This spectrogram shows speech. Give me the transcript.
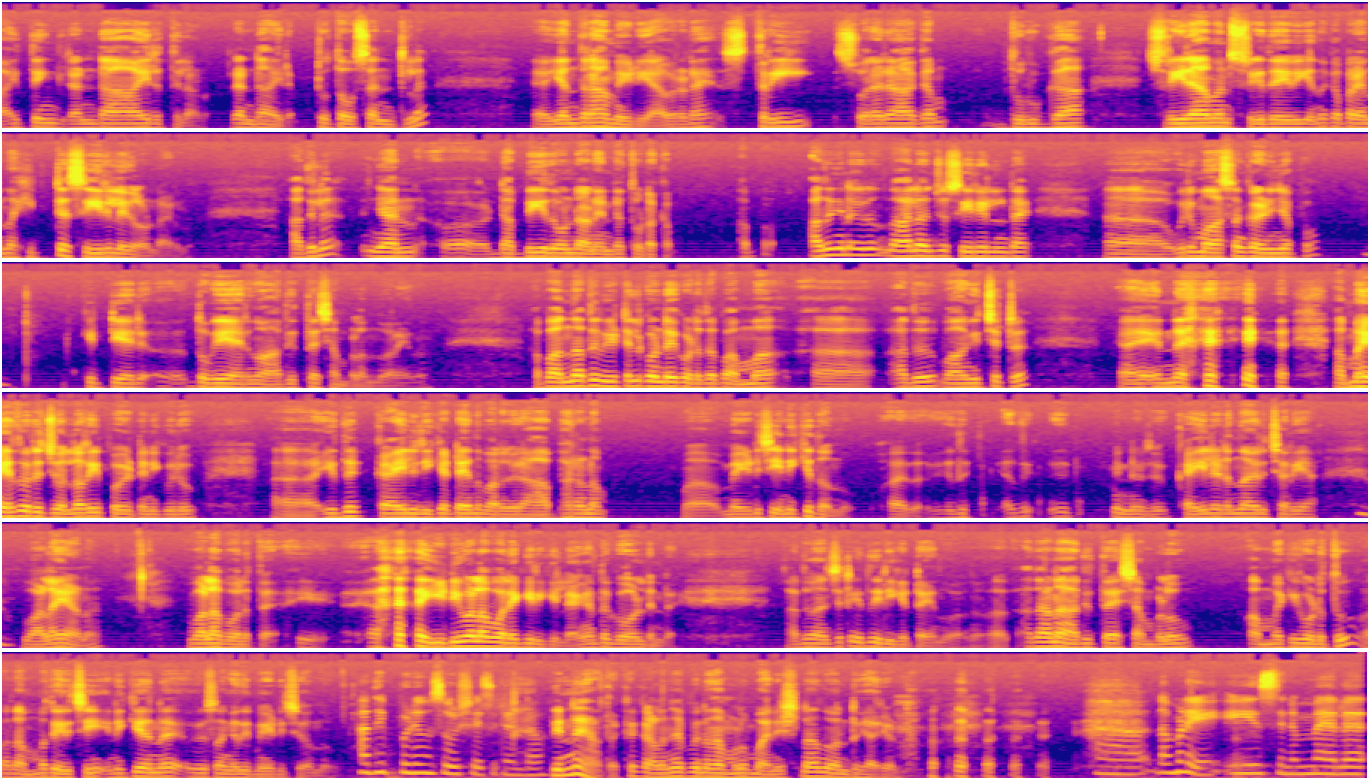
ഐ തിങ്ക് രണ്ടായിരത്തിലാണ്. രണ്ടായിരം. ടു തൗസൻഡിൽ യന്ത്ര മീഡിയ. അവരുടെ സ്ത്രീ സ്വരരാഗം ദുർഗ ശ്രീരാമൻ ശ്രീദേവി എന്നൊക്കെ പറയുന്ന ഹിറ്റ് സീരിയലുകളുണ്ടായിരുന്നു. അതിൽ ഞാൻ ഡബ് ചെയ്തുകൊണ്ടാണ് എന്റെ തുടക്കം. അപ്പോൾ അതിങ്ങനെ ഒരു നാലഞ്ച് സീരിയലിന്റെ ഒരു മാസം കഴിഞ്ഞപ്പോൾ കിട്ടിയ ഒരു തുകയായിരുന്നു ആദ്യത്തെ ശമ്പളം എന്ന് പറയുന്നത്. അപ്പോൾ അന്നത് വീട്ടിൽ കൊണ്ടുപോയി കൊടുത്തപ്പോൾ അമ്മ അത് വാങ്ങിച്ചിട്ട് എന്നെ അമ്മ ഏതൊരു ജ്വല്ലറി പോയിട്ട് എനിക്കൊരു ഇത് കയ്യിലിരിക്കട്ടെ എന്ന് പറഞ്ഞൊരു ആഭരണം മേടിച്ച് എനിക്ക് തന്നു. അതായത് ഇത് അത് പിന്നെ ഒരു കയ്യിലിടുന്ന ഒരു ചെറിയ വളയാണ്. വള പോലത്തെ ഇടിവള പോലെയൊക്കെ ഇരിക്കില്ല അങ്ങനത്തെ ഗോൾഡിന്റെ. അത് വാങ്ങിച്ചിട്ട് ഇത് ഇരിക്കട്ടെ എന്ന് പറഞ്ഞു. അതാണ് ആദ്യത്തെ ശമ്പളവും അമ്മയ്ക്ക് കൊടുത്തു. അത് അമ്മ തിരിച്ച് എനിക്ക് തന്നെ ഒരു സംഗതി മേടിച്ചു വന്നു അതിപ്പോഴും സൂക്ഷിച്ചിട്ടുണ്ടോ? പിന്നെ അതൊക്കെ കളഞ്ഞ പിന്നെ നമ്മൾ മനുഷ്യനാന്ന് പറഞ്ഞിട്ട് കാര്യമുണ്ട്? നമ്മളെ ഈ സിനിമയിൽ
